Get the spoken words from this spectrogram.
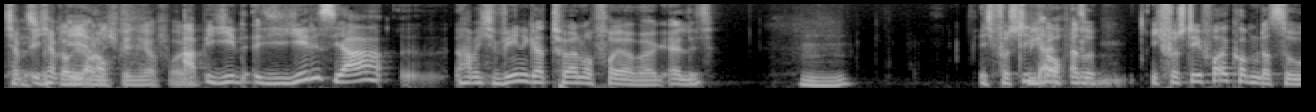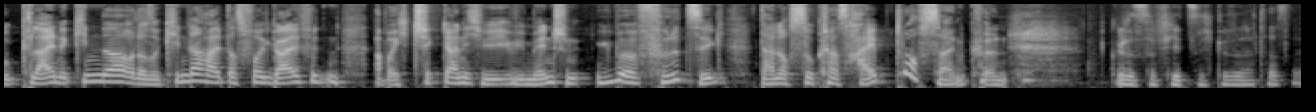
Ich habe, ich habe eh auch nicht weniger voll. Ab je, jedes Jahr äh, habe ich weniger Turn auf Feuerwerk, ehrlich. Mhm. Ich verstehe auch, also ich verstehe vollkommen, dass so kleine Kinder oder so Kinder halt das voll geil finden, aber ich check gar nicht, wie, wie Menschen über 40 da noch so krass Hype drauf sein können. Gut, dass du 40 gesagt hast, ja.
